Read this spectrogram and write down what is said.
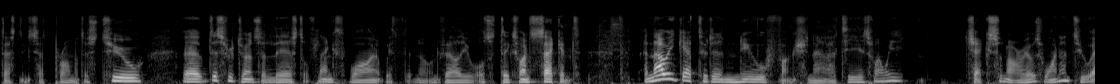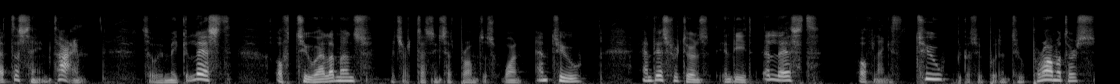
testing set parameters 2. Uh, this returns a list of length 1 with the known value. Also takes one second. And now we get to the new functionality is when we check scenarios 1 and 2 at the same time. So we make a list of two elements, which are testing set parameters 1 and 2. And this returns indeed a list of length 2, because we put in two parameters.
